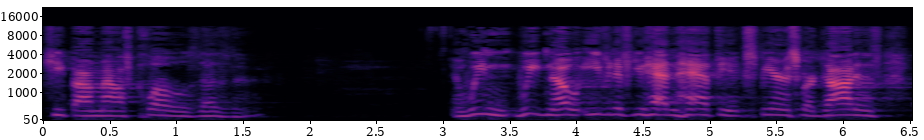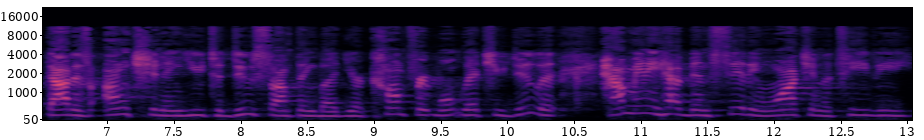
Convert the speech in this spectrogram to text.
keep our mouth closed, doesn't it? And we, we know even if you hadn't had the experience where God is, God is unctioning you to do something, but your comfort won't let you do it, how many have been sitting watching a TV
